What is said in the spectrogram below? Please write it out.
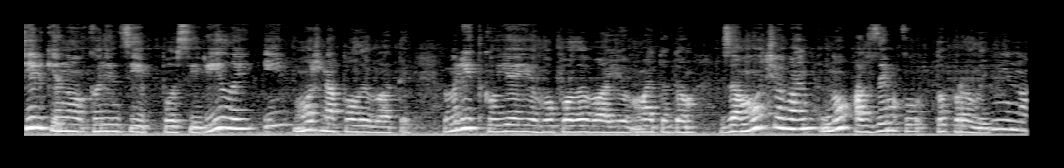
Тільки ну, корінці посіріли і можна поливати. Влітку я його поливаю методом замочувань, ну а взимку то пролив. Зміну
